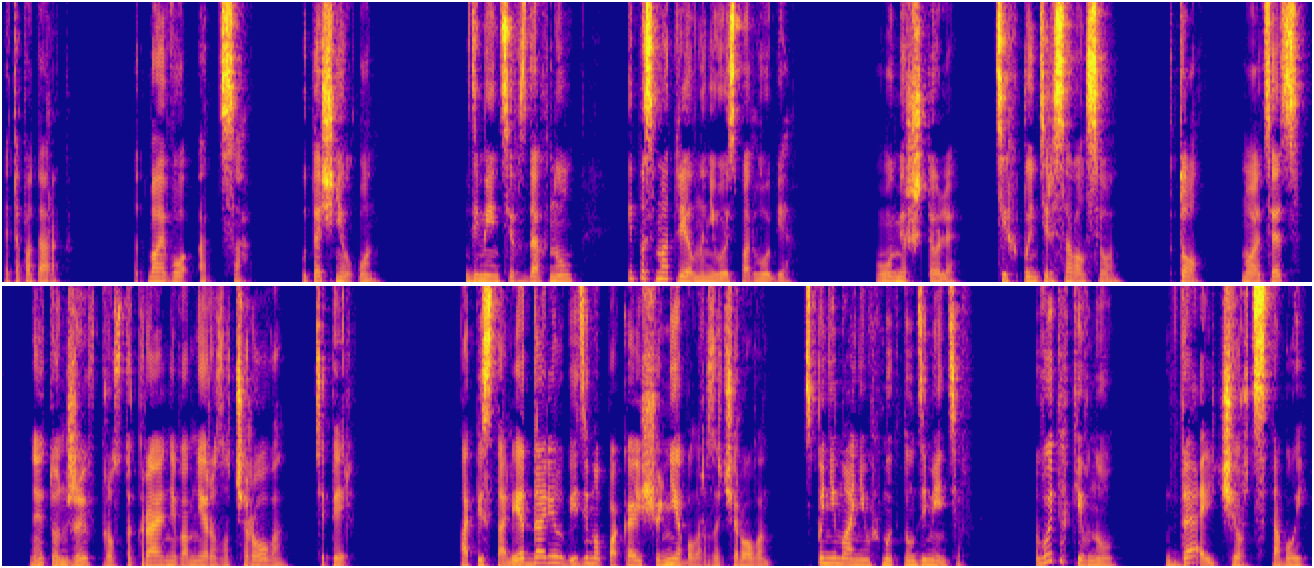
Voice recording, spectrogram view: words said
Это подарок. От моего отца», – уточнил он. Дементьев вздохнул и посмотрел на него из-под лобья. «Умер, что ли?» – тихо поинтересовался он. «Кто? Мой отец? Нет, он жив, просто крайне во мне разочарован. Теперь». А пистолет дарил, видимо, пока еще не был разочарован. С пониманием хмыкнул Дементьев. Войтых кивнул. «Да и черт с тобой».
